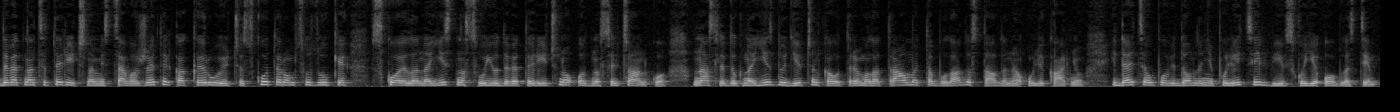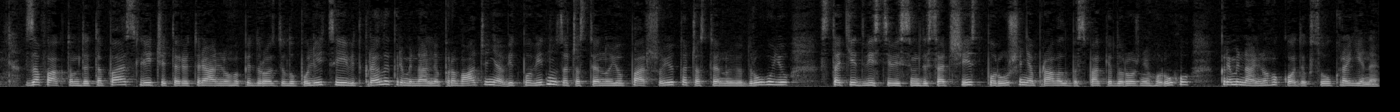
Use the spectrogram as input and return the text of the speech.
19-річна місцева жителька, керуючи скутером Сузуки, скоїла наїзд на свою 9-річну односельчанку. Внаслідок наїзду дівчинка отримала травми та була доставлена у лікарню. Йдеться у повідомленні поліції Львівської області. За фактом ДТП слідчі територіального підрозділу поліції відкрили кримінальне провадження відповідно за частиною першою та частиною другою статті 286 порушення правил безпеки дорожнього руху Кримінального кодексу України.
